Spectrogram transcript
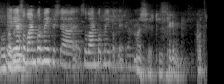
वो पकड़े सुभानपुर में ही सुभानपुर में ही पकड़े थे हमने। अच्छा ठीक है ठीक है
